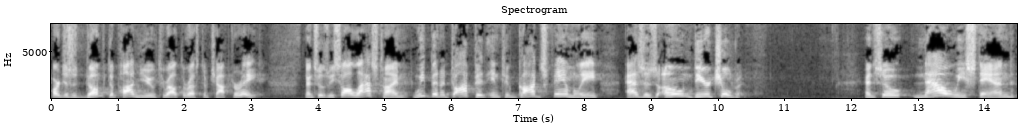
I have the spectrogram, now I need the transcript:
are just dumped upon you throughout the rest of chapter 8. And so, as we saw last time, we've been adopted into God's family as His own dear children. And so now we stand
